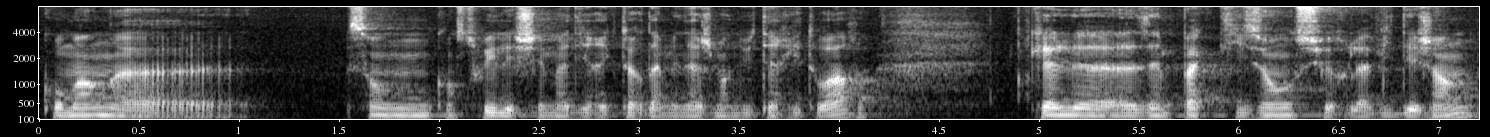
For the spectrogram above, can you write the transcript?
comment euh, sont construits les schémas directeurs d'aménagement du territoire, quels euh, impacts ils ont sur la vie des gens,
